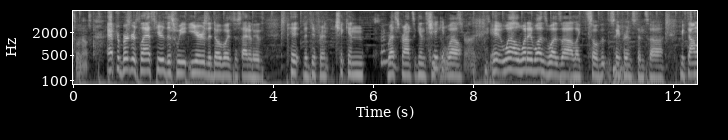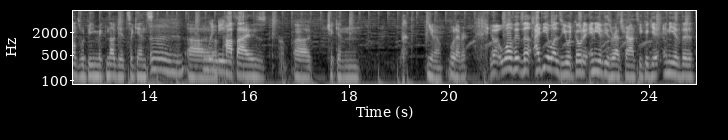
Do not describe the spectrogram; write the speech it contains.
someone else. after burgers last year, this week year, the Doughboys decided to pit the different chicken restaurants against Chicken well, restaurant. It, well, what it was was uh, like so. th- say for instance, uh, McDonald's would be McNuggets against Mm. uh, Popeyes, Oh. uh, chicken. You know, whatever. Uh, Well, the, the idea was you would go to any of these restaurants, you could get any of the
